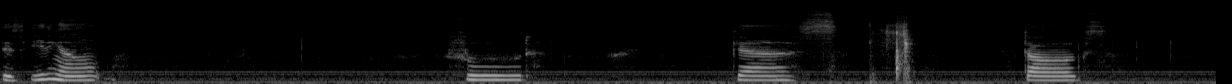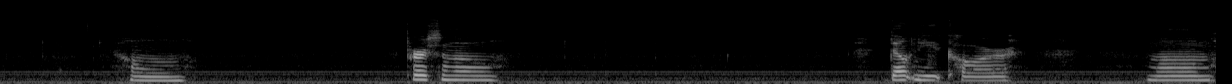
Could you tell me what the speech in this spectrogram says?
is eating out, food, gas, dogs, home, personal, don't need car, mom,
